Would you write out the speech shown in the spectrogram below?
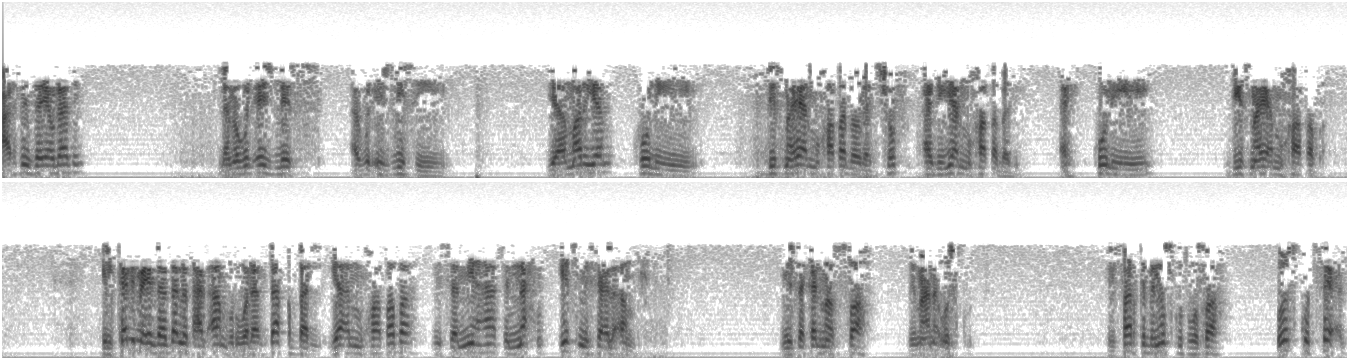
عارفين زي أولادي؟ لما أقول اجلس أقول اجلسي. يا مريم كلي. دي اسمها ياء المخاطبة يا أولادي شوف هذه ياء المخاطبة دي. أهي كلي. دي اسمها ياء المخاطبة؟ الكلمة إذا دلت على الأمر ولم تقبل ياء المخاطبة نسميها في النحو اسم فعل أمر. مثل كلمة صه بمعنى أسكت. الفرق بين أسكت وصه أسكت فعل.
